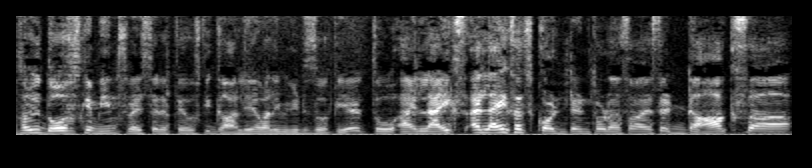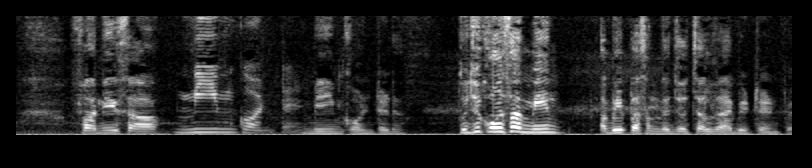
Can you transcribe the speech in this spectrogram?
सब दोस्त उसके मीम्स वैसे रहते हैं उसकी गालियाँ वाली वीडियोस होती है तो I like I like such content थोड़ा सा ऐसे डार्क सा फनी सा। मीम कंटेंट मीम कंटेंट तुझे कौन सा मीम अभी पसंद है जो चल रहा है अभी ट्रेंड पे?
